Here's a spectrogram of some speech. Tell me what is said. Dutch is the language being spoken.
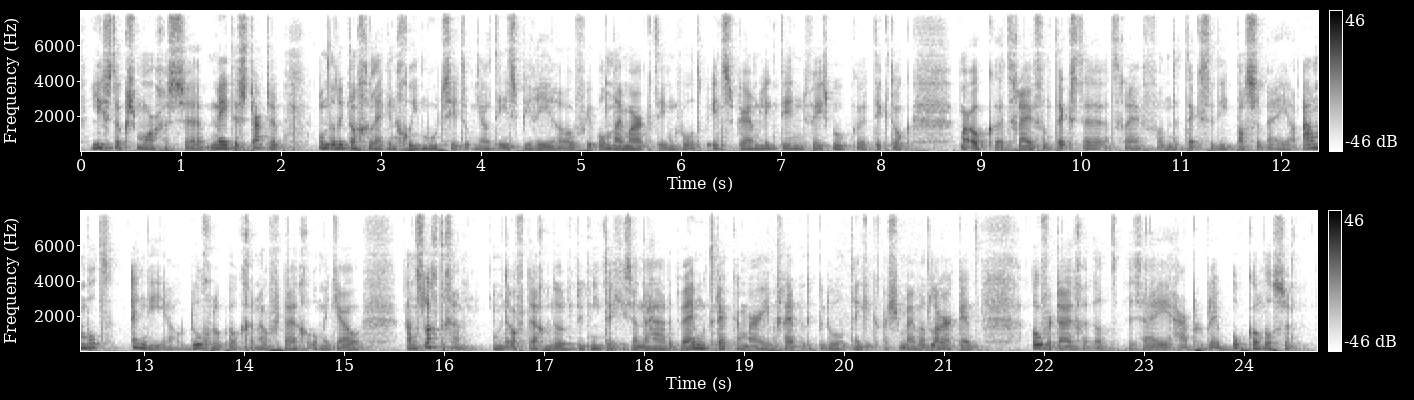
liefst ook s morgens mee te starten. Omdat ik dan gelijk in een goede moed zit om jou te inspireren over je online marketing. Bijvoorbeeld op Instagram, LinkedIn, Facebook, eh, TikTok. Maar ook het schrijven van teksten. Het schrijven van de teksten die passen bij jouw aanbod. En die jouw doelgroep ook gaan overtuigen om met jou aan de slag te gaan. En met overtuigen bedoel ik natuurlijk niet dat je ze aan de haren erbij moet trekken. Maar je begrijpt wat ik bedoel, denk ik, als je mij wat langer kent. Overtuigen dat zij haar probleem op kan lossen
